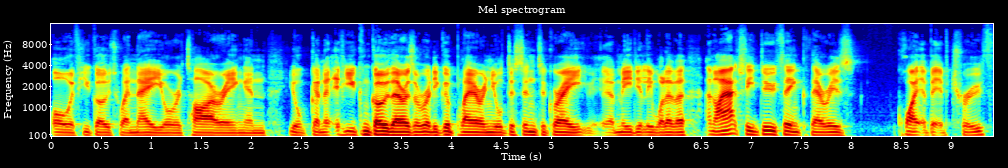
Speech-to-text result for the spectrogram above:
oh, if you go to NA, you're retiring and you're gonna if you can go there as a really good player and you'll disintegrate immediately, whatever. And I actually do think there is quite a bit of truth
